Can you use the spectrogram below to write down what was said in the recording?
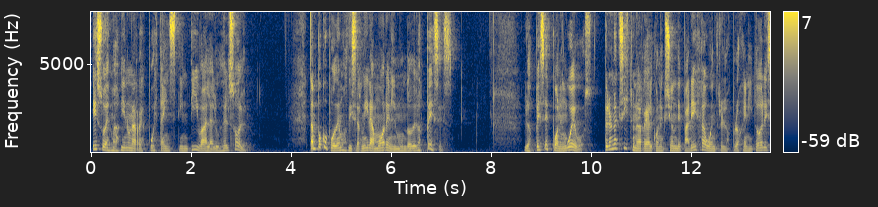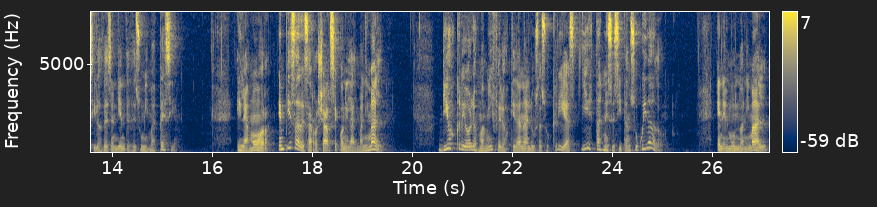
eso es más bien una respuesta instintiva a la luz del sol. Tampoco podemos discernir amor en el mundo de los peces. Los peces ponen huevos, pero no existe una real conexión de pareja o entre los progenitores y los descendientes de su misma especie. El amor empieza a desarrollarse con el alma animal. Dios creó los mamíferos que dan a luz a sus crías y éstas necesitan su cuidado. En el mundo animal,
